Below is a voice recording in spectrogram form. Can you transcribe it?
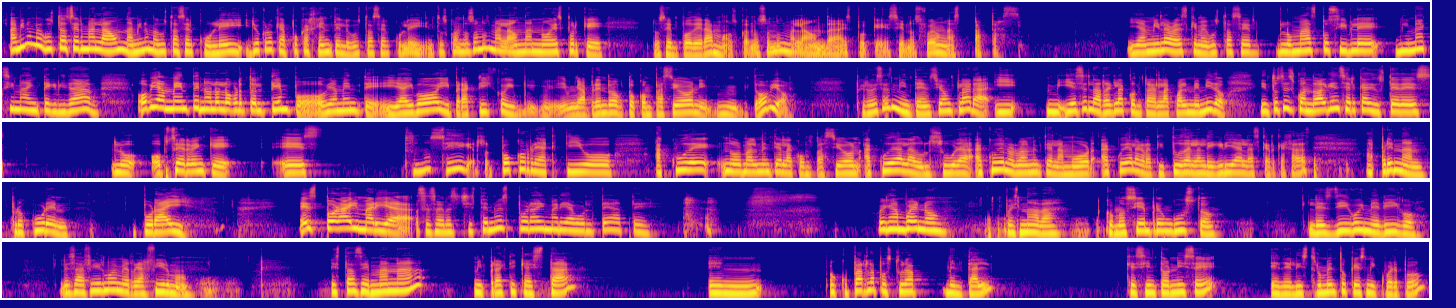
a mí no me gusta hacer mala onda, a mí no me gusta hacer culé, yo creo que a poca gente le gusta hacer culé. Entonces, cuando somos mala onda no es porque nos empoderamos, cuando somos mala onda es porque se nos fueron las patas. Y a mí la verdad es que me gusta hacer lo más posible mi máxima integridad. Obviamente no lo logro todo el tiempo, obviamente. Y ahí voy y practico y, me aprendo autocompasión, y, mm, obvio. Pero esa es mi intención clara y, y esa es la regla contra la cual me mido. Y entonces cuando alguien cerca de ustedes lo observen que es, pues no sé, poco reactivo, acude normalmente a la compasión, acude a la dulzura, acude normalmente al amor, acude a la gratitud, a la alegría, a las carcajadas. Aprendan, procuren, por ahí. Es por ahí, María. Se sabe ese chiste. No es por ahí, María, volteate. Oigan, bueno, pues nada, como siempre, un gusto. Les digo y me digo, les afirmo y me reafirmo. Esta semana mi práctica está en ocupar la postura mental que sintonice en el instrumento que es mi cuerpo,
